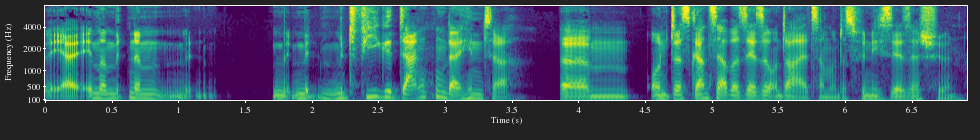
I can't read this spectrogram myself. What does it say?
ja, immer mit einem, mit, mit, mit viel Gedanken dahinter. Ähm, und das Ganze aber sehr, sehr unterhaltsam und das finde ich sehr, sehr schön.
